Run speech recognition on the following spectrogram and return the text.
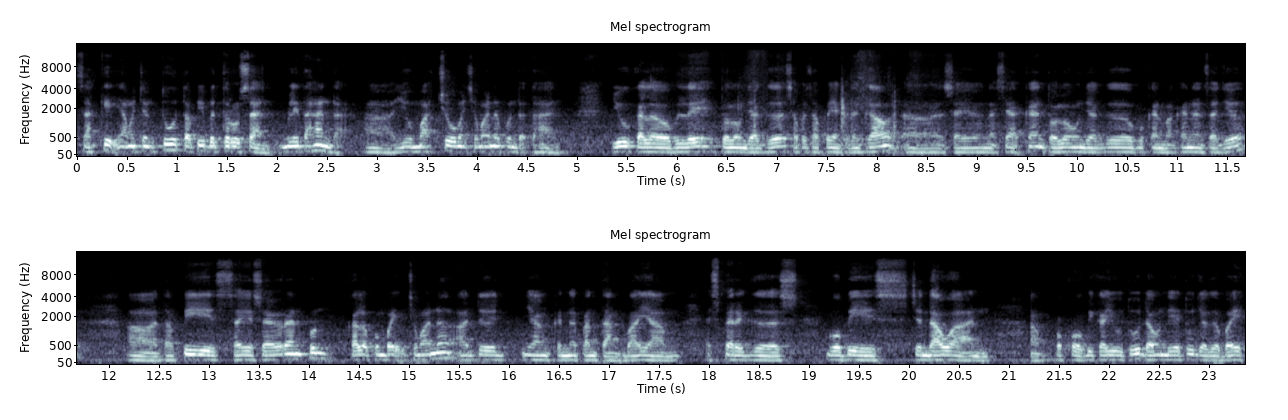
Sakit yang macam tu tapi berterusan. Boleh tahan tak? Ha, you macho macam mana pun tak tahan. You kalau boleh tolong jaga siapa-siapa yang kena gout. Uh, saya nasihatkan tolong jaga bukan makanan saja. Uh, tapi saya sayuran pun kalau pun baik macam mana ada yang kena pantang. Bayam asparagus gobis cendawan. Uh, pokok ubi kayu tu daun dia tu jaga baik.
